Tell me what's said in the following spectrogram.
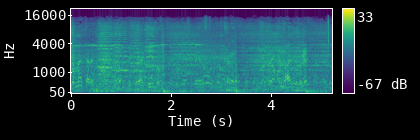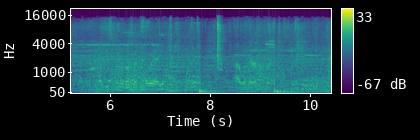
Yo me me quedé aquí el domingo, pero no me entonces me voy a ir. A volver a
